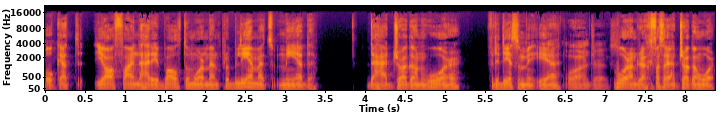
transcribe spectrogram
Och att jag fine det här är Baltimore, men problemet med det här drug on war, för det är det som är War on drugs. War on drugs, vad säger jag? Drug on war.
